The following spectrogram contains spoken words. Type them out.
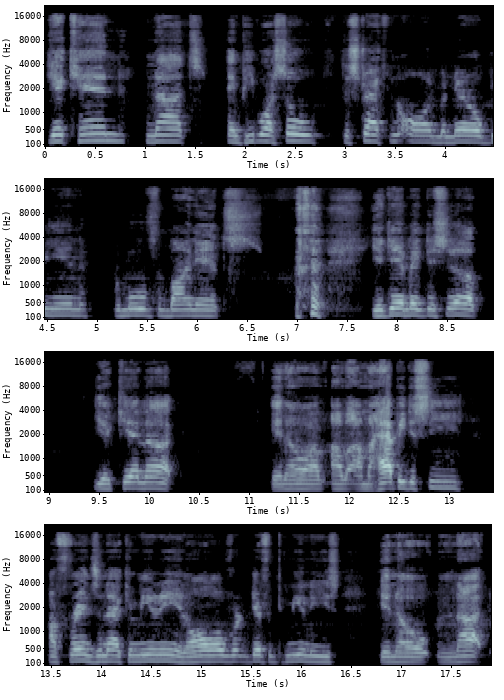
You cannot. And people are so distracted on Monero being removed from Binance. you can't make this shit up. You cannot. You know, I'm, I'm happy to see our friends in that community and all over different communities, you know, not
